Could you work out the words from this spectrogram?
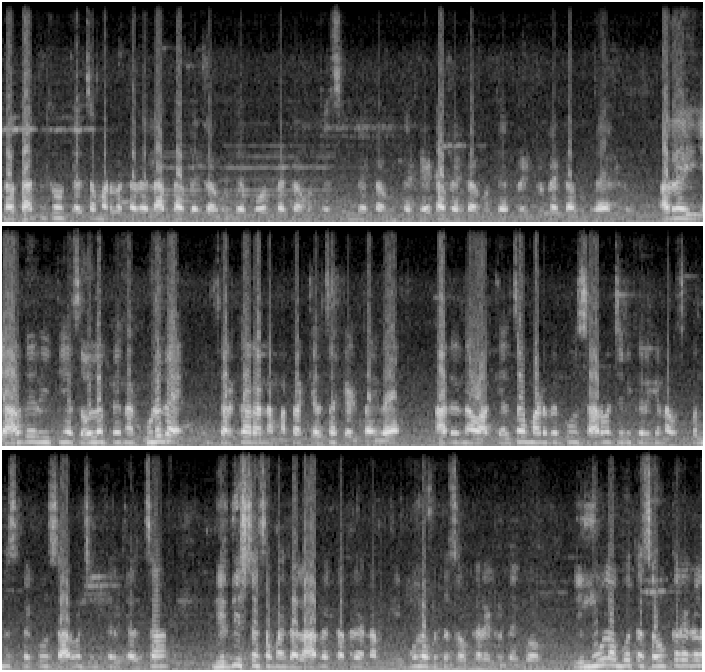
ನಾವು ತಾಂತ್ರಿಕವಾಗಿ ಕೆಲಸ ಮಾಡಬೇಕಾದ್ರೆ ಲ್ಯಾಪ್ಟಾಪ್ ಬೇಕಾಗುತ್ತೆ ಫೋನ್ ಬೇಕಾಗುತ್ತೆ ಸಿಮ್ ಬೇಕಾಗುತ್ತೆ ಡೇಟಾ ಬೇಕಾಗುತ್ತೆ ಪ್ರಿಂಟರ್ ಬೇಕಾಗುತ್ತೆ. ಆದರೆ ಯಾವುದೇ ರೀತಿಯ ಸೌಲಭ್ಯನ ಕೊಡದೆ ಸರ್ಕಾರ ನಮ್ಮ ಹತ್ರ ಕೆಲಸ ಕೇಳ್ತಾ ಇದೆ. ಆದರೆ ನಾವು ಆ ಕೆಲಸ ಮಾಡಬೇಕು, ಸಾರ್ವಜನಿಕರಿಗೆ ನಾವು ಸ್ಪಂದಿಸಬೇಕು, ಸಾರ್ವಜನಿಕರ ಕೆಲಸ ನಿರ್ದಿಷ್ಟ ಸಮಯದಲ್ಲಿ ಆಗ್ಬೇಕಂದ್ರೆ ನಮ್ಗೆ ಈ ಮೂಲಭೂತ ಸೌಕರ್ಯಗಳು ಬೇಕು. ಈ ಮೂಲಭೂತ ಸೌಕರ್ಯಗಳ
